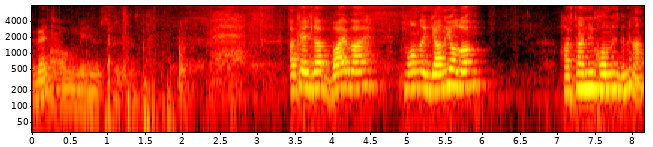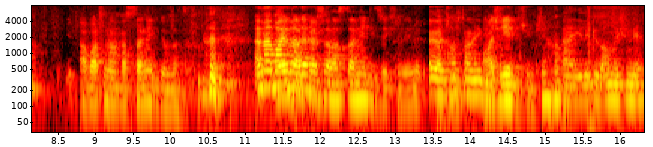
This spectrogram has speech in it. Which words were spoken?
Evet. Aa, oğlum beni göster. Arkadaşlar bay bay. Sonra yanıyorum. Hastaneye konmuş değil mi lan? Abartma hastaneye gidiyorum zaten. Hemen bay evet bay arkadaşlar hastaneye gidecek şimdi Emir. Evet, Acil- hastaneye gidecek. Acil yedi çünkü. Ben iyilik kız anla şimdi.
